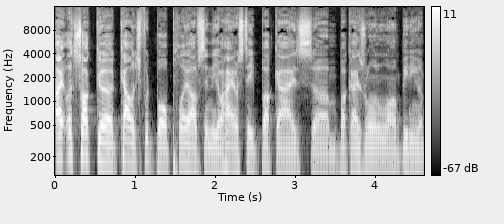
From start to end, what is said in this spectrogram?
all right, let's talk uh, college football playoffs in the Ohio State Buckeyes. Um, Buckeyes rolling along, beating a,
